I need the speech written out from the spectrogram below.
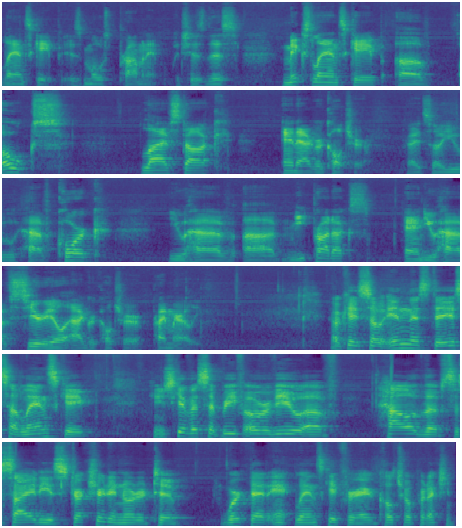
landscape is most prominent, which is this mixed landscape of oaks, livestock, and agriculture. Right, so you have cork, you have uh, meat products, and you have cereal agriculture primarily. Okay, so in this dehesa landscape, can you just give us a brief overview of how the society is structured in order to work that landscape for agricultural production?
